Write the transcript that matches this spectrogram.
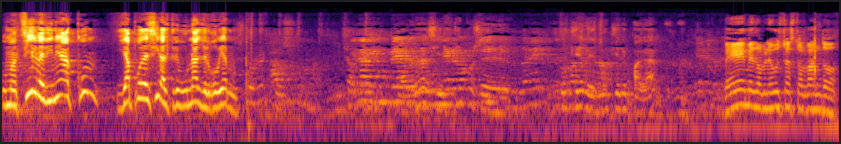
umatzil bedine akum, y ya puedes ir al tribunal del gobierno. No quiere, no quiere pagar. BMW está estorbando.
